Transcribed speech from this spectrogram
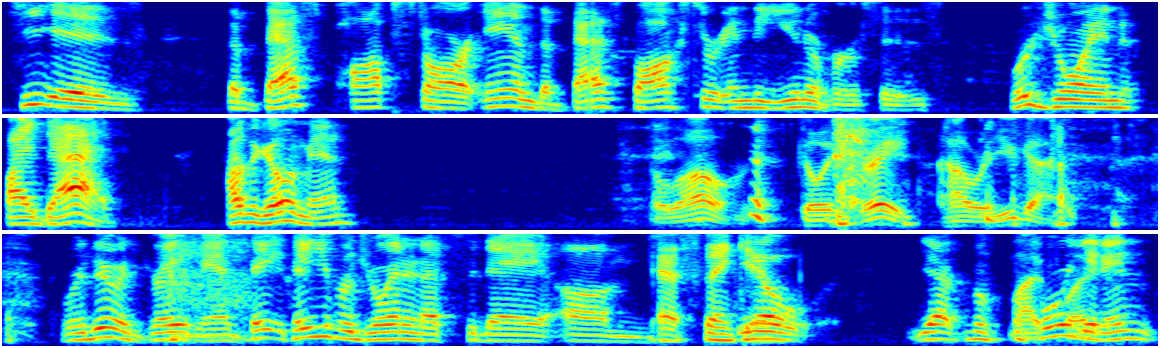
He is the best pop star and the best boxer in the universes. We're joined by Dad. How's it going, man? Hello, it's going great. How are you guys? We're doing great, man. Thank, thank you for joining us today. Um, yes, thank you. you know, yeah, before we get in,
